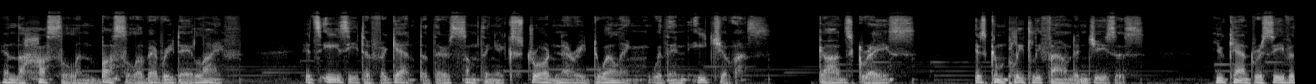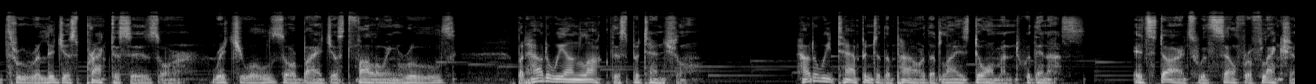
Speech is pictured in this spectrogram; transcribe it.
In the hustle and bustle of everyday life, it's easy to forget that there's something extraordinary dwelling within each of us. God's grace is completely found in Jesus. You can't receive it through religious practices or rituals or by just following rules. But how do we unlock this potential? How do we tap into the power that lies dormant within us? It starts with self-reflection.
